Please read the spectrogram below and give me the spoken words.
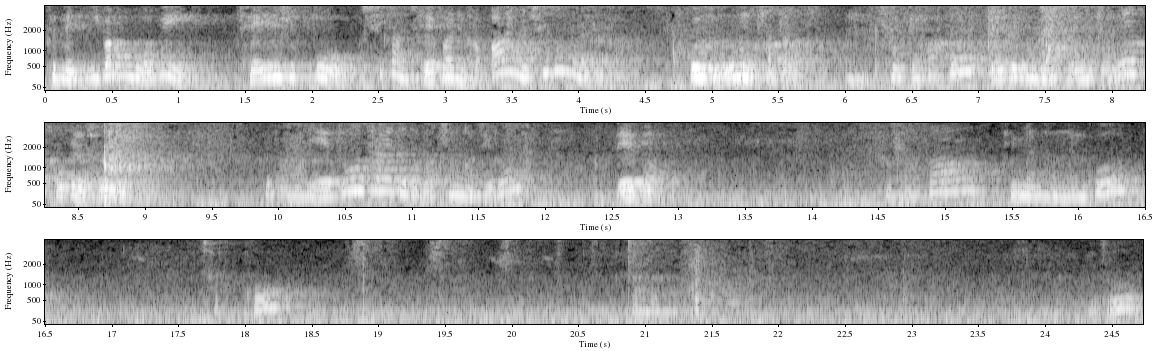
근데 이 방법이 제일 쉽고 시간 제일 빨리 나. 빠르게 7분이나 잘라 거기서 오른쪽 다 잘랐어. 그렇게 하고 여기서는 왼쪽을 고개를 돌려 그 다음에 얘도 사이드도 마찬가지로 4번 잡아서 빗면 닿는 곳 잡고 얘도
